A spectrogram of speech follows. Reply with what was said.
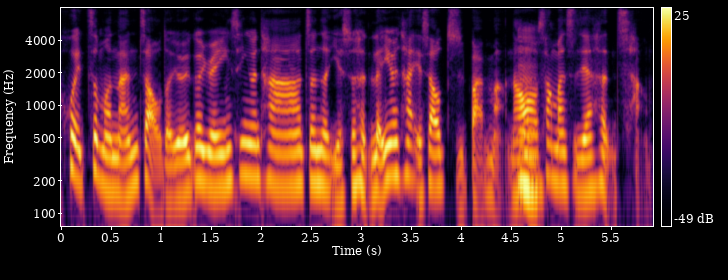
会这么难找的？有一个原因是因为它真的也是很累，因为它也是要值班嘛，然后上班时间很长。嗯、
